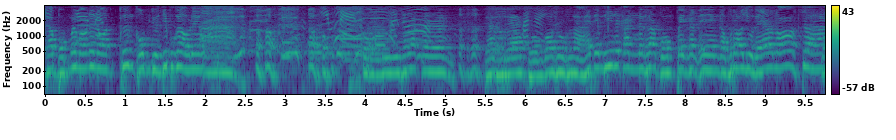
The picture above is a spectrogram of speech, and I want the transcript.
ครับผมไม่เมาแน่นอนครึ่งคมอยู่ที่พวกเราเลยครับส่งดีซะเหลือเกินนะครับผมก็สนุกสนานให้เต็มที่แล้วกันนะครับ ผมเป็นกันเองกับพวกเราอยู่แล้วเนาะจ้าน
